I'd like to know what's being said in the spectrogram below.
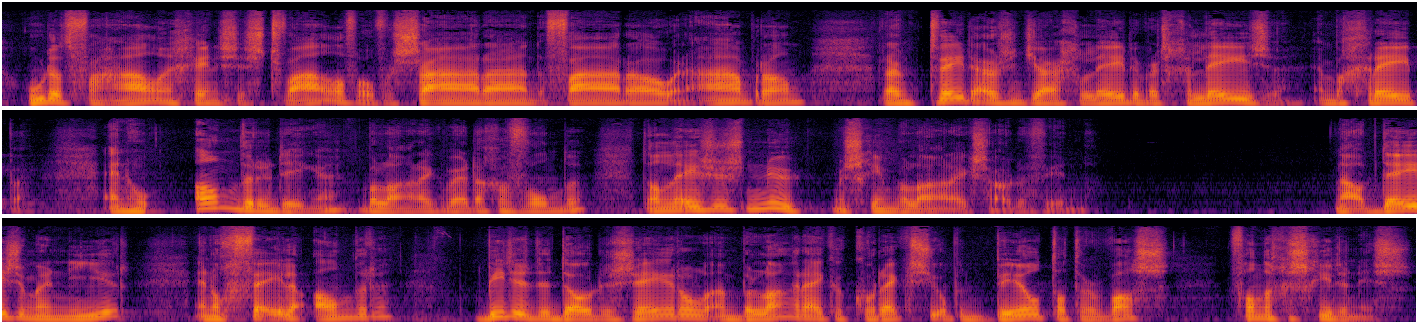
hoe dat verhaal in Genesis 12 over Sarah en de farao en Abraham ruim 2000 jaar geleden werd gelezen en begrepen. En hoe andere dingen belangrijk werden gevonden dan lezers nu misschien belangrijk zouden vinden. Nou, op deze manier en nog vele andere bieden de Dode Zeerollen een belangrijke correctie op het beeld dat er was van de geschiedenis.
